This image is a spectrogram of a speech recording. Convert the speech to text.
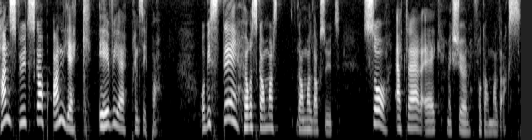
Hans budskap angikk evige prinsipper. Og hvis det høres gammeldags ut, så erklærer jeg meg sjøl for gammeldags.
